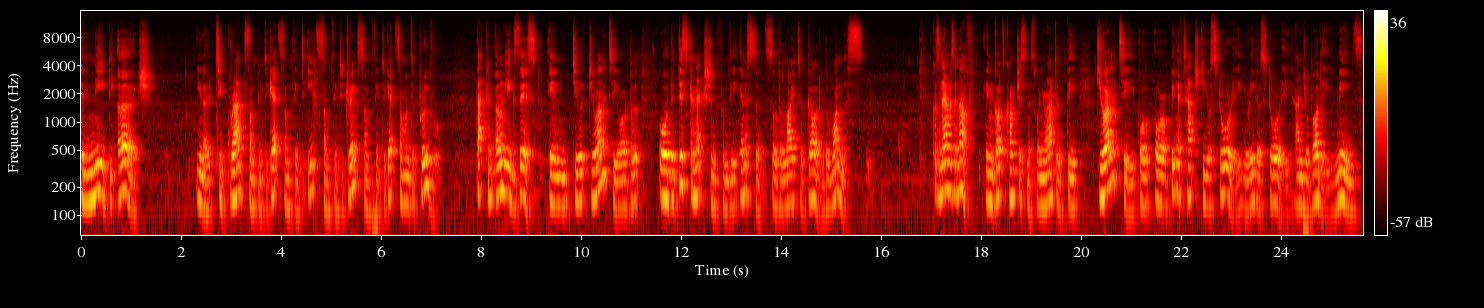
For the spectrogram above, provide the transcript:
the need, the urge, you know, to grab something, to get something, to eat something, to drink something, to get someone's approval that can only exist in du- duality or the, or the disconnection from the innocence or the light of God or the oneness. Because now is enough in God's consciousness when you're out of the duality or, or being attached to your story, your ego story, and your body means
